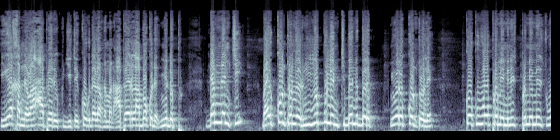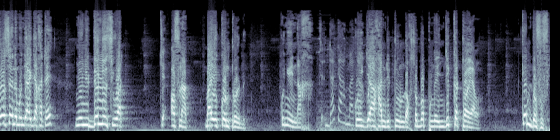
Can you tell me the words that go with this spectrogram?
yi nga xam ne waa APR ku jiite kooku da la wax ne man APR laa bokk de ñu dëpp. Dem nañ ci bàyyi contrôleur ñu yóbbu leen ci benn bërëb ñu war a contrôler. Kooku woo premier ministre premier ministre woo Seynabou Ndiaye Jaxate ñoo ñu delloo si wat ci OFNAC bàyyi contrôle bi. Ku ñuy nax kuy jaaxaan di tuur ndox sa bopp ngay njëkk a tooyal. Kenn dofu fi.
